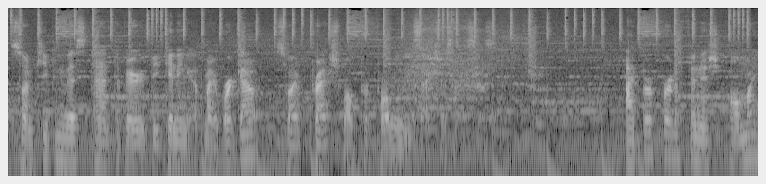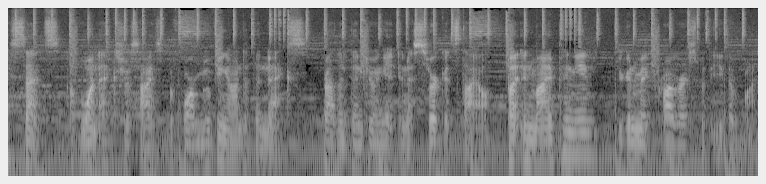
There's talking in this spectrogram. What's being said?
so I'm keeping this at the very beginning of my workout so I'm fresh while performing these exercises. I prefer to finish all my sets of one exercise before moving on to the next, rather than doing it in a circuit style, but in my opinion, you're going to make progress with either one.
